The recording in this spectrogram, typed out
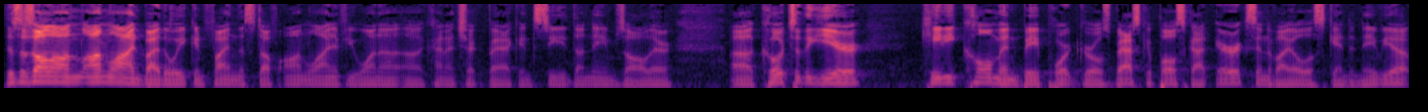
this is all on, online, by the way. You can find the stuff online if you want to uh, kind of check back and see the names all there. Uh, Coach of the Year, Katie Coleman, Bayport Girls Basketball, Scott Erickson of Iola Scandinavia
